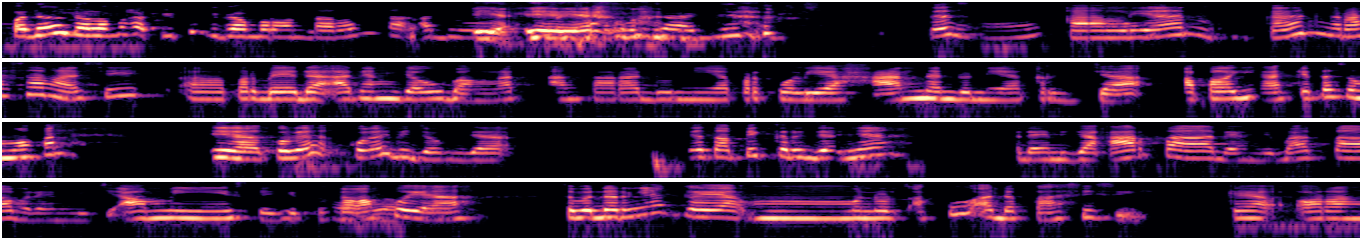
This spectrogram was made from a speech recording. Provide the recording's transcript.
Padahal dalam hati itu juga meronta-ronta. Aduh. Iya, iya, iya. Gitu. terus kalian kalian ngerasa nggak sih uh, perbedaan yang jauh banget antara dunia perkuliahan dan dunia kerja apalagi ya kita semua kan iya kuliah kuliah di Jogja. Ya tapi kerjanya ada yang di Jakarta ada yang di Batam ada yang di Ciamis kayak gitu. Kalau aku ya sebenarnya kayak mm, menurut aku adaptasi sih. Kayak orang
